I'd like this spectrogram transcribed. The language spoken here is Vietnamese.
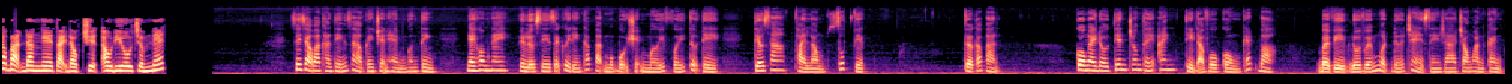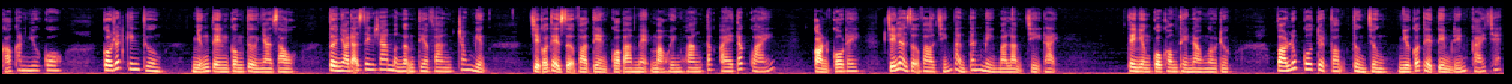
Các bạn đang nghe tại đọc truyện audio.net Xin chào các khán thính giả kênh truyện Hẻm Ngon Tình. Ngày hôm nay, Huyền Lucy sẽ gửi đến các bạn một bộ truyện mới với tựa đề Thiếu gia phải lòng giúp việc. Thưa các bạn, cô ngày đầu tiên trông thấy anh thì đã vô cùng ghét bỏ. Bởi vì đối với một đứa trẻ sinh ra trong hoàn cảnh khó khăn như cô, cô rất kinh thường những tên công tử nhà giàu, từ nhỏ đã sinh ra mà ngậm thìa vàng trong miệng, chỉ có thể dựa vào tiền của ba mẹ mà huynh hoang tắc oai tắc quái. Còn cô đây, chính là dựa vào chính bản thân mình mà làm trị đại. Thế nhưng cô không thể nào ngờ được, vào lúc cô tuyệt vọng tưởng chừng như có thể tìm đến cái chết,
